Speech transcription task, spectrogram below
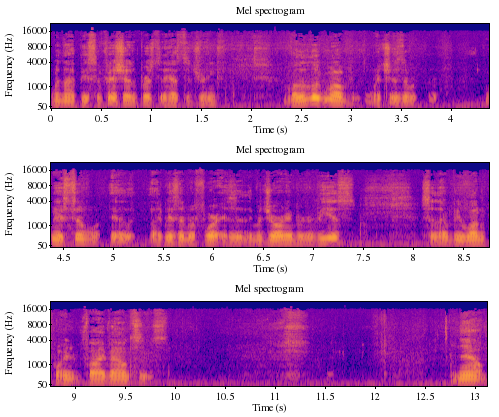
would not be sufficient. A person has to drink Mali Lugmav, which is, the, we assume, like we said before, is the majority of a Revius. So that would be 1.5 ounces. Now,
